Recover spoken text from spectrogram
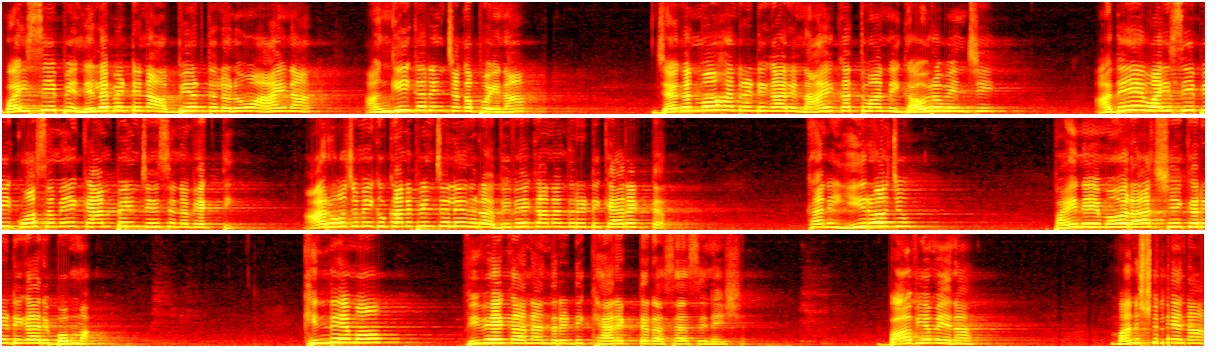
వైసీపీ నిలబెట్టిన అభ్యర్థులను ఆయన అంగీకరించకపోయినా జగన్మోహన్ రెడ్డి గారి నాయకత్వాన్ని గౌరవించి అదే వైసీపీ కోసమే క్యాంపెయిన్ చేసిన వ్యక్తి. ఆ రోజు మీకు కనిపించలేదు రా- వివేకానంద రెడ్డి క్యారెక్టర్. కానీ ఈరోజు పైనేమో రాజశేఖర రెడ్డి గారి బొమ్మ. కిందేమో వివేకానంద రెడ్డి క్యారెక్టర్ అసాసినేషన్. భావ్యమేనా? మనుషులేనా?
